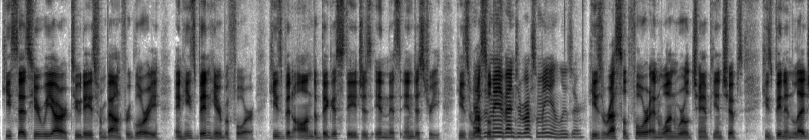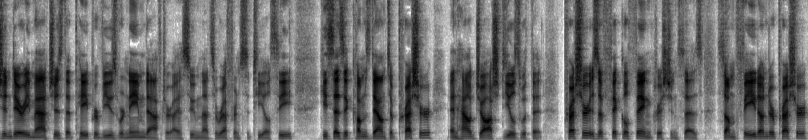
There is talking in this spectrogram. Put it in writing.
He says, Here we are, two days from Bound for Glory, and he's been here before. He's been on the biggest stages in this industry. He's Has wrestled. main event to WrestleMania loser. He's wrestled for and won world championships. He's been in legendary matches that pay per views were named after. I assume that's a reference to TLC. He says it comes down to pressure and how Josh deals with it. Pressure is a fickle thing, Christian says. Some fade under pressure,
